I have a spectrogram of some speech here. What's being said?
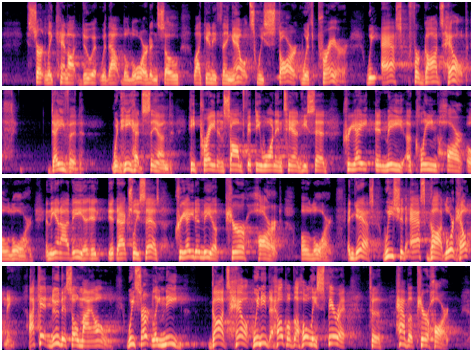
certainly cannot do it without the Lord. And so, like anything else, we start with prayer. We ask for God's help. David, when he had sinned, he prayed in Psalm 51 and 10. He said, Create in me a clean heart, O Lord. In the NIV, it, it actually says, Create in me a pure heart, O Lord. And yes, we should ask God, Lord, help me. I can't do this on my own. We certainly need God's help. We need the help of the Holy Spirit to have a pure heart.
